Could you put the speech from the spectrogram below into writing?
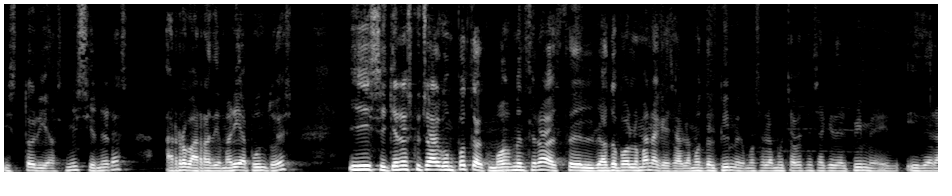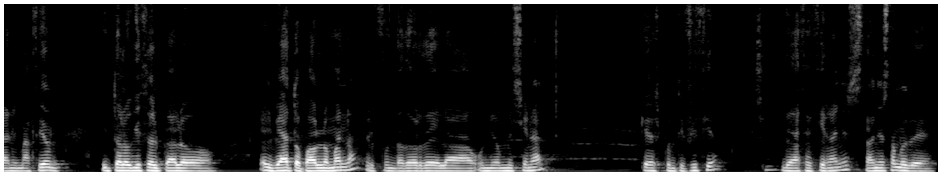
historiasmisioneras@radiomaria.es. Y si quieren escuchar algún podcast, como hemos mencionado, este del Beato Pablo Mana, que si hablamos del PYME, que hemos hablado muchas veces aquí del PYME y, y de la animación y todo lo que hizo el, Pablo- el Beato Pablo Mana, el fundador de la Unión Misional, que es pontificia, de hace 100 años. Este año estamos de,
